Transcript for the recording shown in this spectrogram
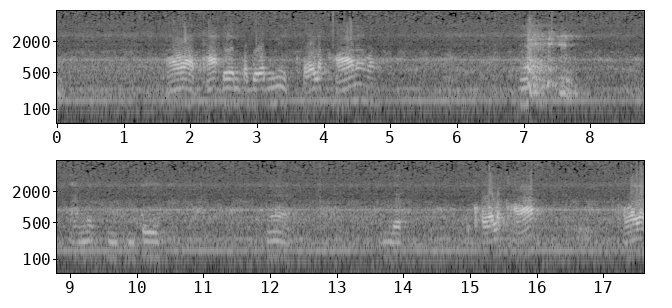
มถ้าว่าพระ เดินกระโดนี่ขอราคานะวะเนี่ยอันนี้ตีเนี่ยเด็กขอราคาขอรา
